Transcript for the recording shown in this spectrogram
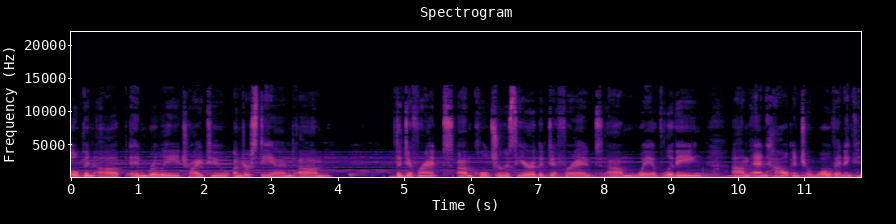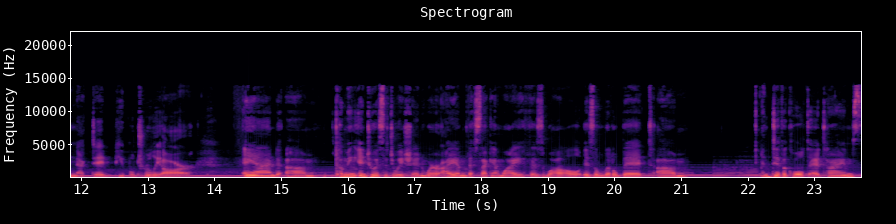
open up and really try to understand um, the different um, cultures here, the different um, way of living, um, and how interwoven and connected people truly are. And um, coming into a situation where I am the second wife as well is a little bit um, difficult at times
